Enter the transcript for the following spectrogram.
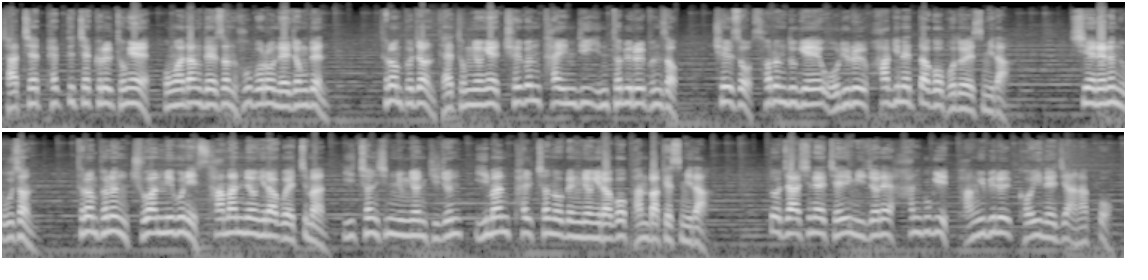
자체 팩트체크를 통해 공화당 대선 후보로 내정된 트럼프 전 대통령의 최근 타임지 인터뷰를 분석, 최소 32개의 오류를 확인했다고 보도했습니다. CNN은 우선 트럼프는 주한미군이 4만 명이라고 했지만 2016년 기준 2만 8,500명이라고 반박했습니다. 또 자신의 재임 이전에 한국이 방위비를 거의 내지 않았고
